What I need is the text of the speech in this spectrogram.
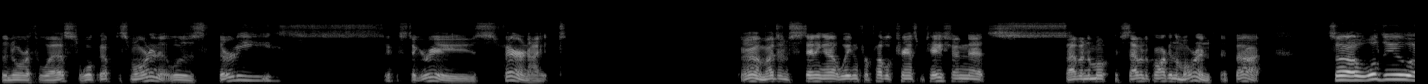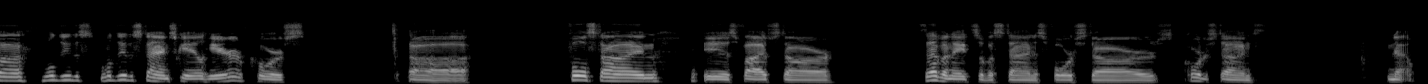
the Northwest. Woke up this morning, it was 36 degrees Fahrenheit. Oh, imagine standing out waiting for public transportation at seven seven o'clock in the morning. At that. So we'll do uh we'll do this we'll do the Stein scale here, of course. Uh, full stein is five star. Seven eighths of a stein is four stars. Quarter steins, no,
